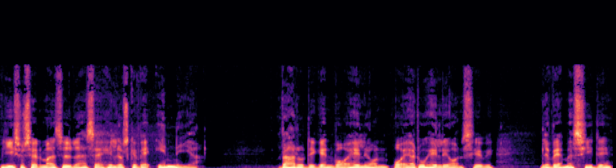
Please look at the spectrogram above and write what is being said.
Og Jesus sagde det meget tydeligt, at han sagde, at Helligånden skal være inde i jer. Og der har du det igen, hvor er Helligånden? Hvor er du Helligånden, siger vi. Lad være med at sige det.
